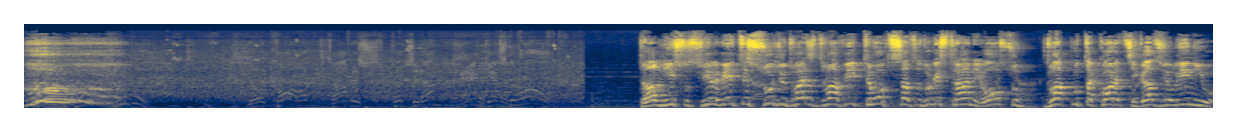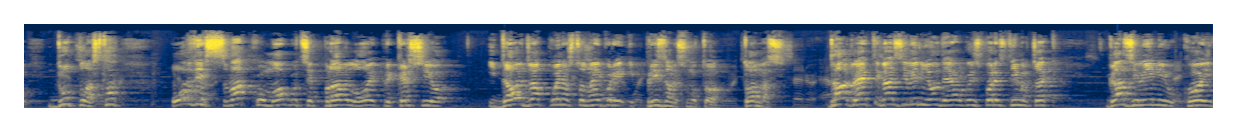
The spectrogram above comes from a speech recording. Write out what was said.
Da li nisu svirali? Vidite sudiju 22, vidite ovog sad sa druge strane. Ovo su dva puta koreci, gazio liniju, dupla, šta? Ovde je svako moguće pravilo ovaj prekršio i dao je dva pojena što najgore i priznali su to. Tomas. Da, gledajte, gazi liniju ovde, evo ga ispored snimak čak. Gazi liniju, koji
